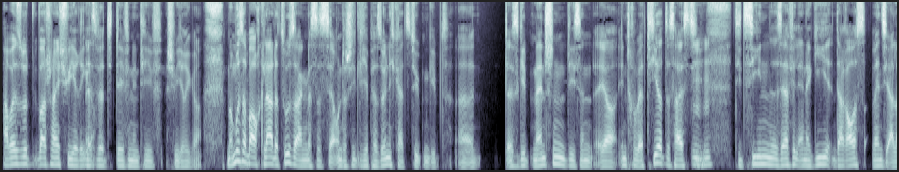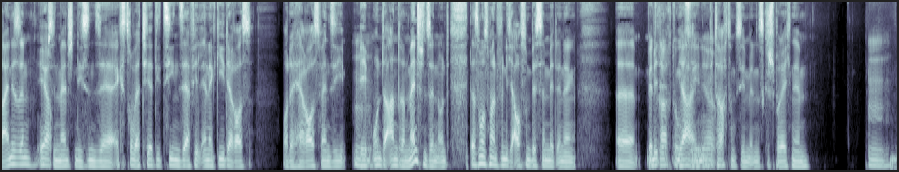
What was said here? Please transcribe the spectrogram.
Aber es wird wahrscheinlich schwieriger. Es wird definitiv schwieriger. Man muss aber auch klar dazu sagen, dass es ja unterschiedliche Persönlichkeitstypen gibt. Äh, es gibt Menschen, die sind eher introvertiert, das heißt, sie, mhm. die ziehen sehr viel Energie daraus, wenn sie alleine sind. Ja. Es sind Menschen, die sind sehr extrovertiert, die ziehen sehr viel Energie daraus oder heraus, wenn sie mhm. eben unter anderen Menschen sind. Und das muss man, finde ich, auch so ein bisschen mit in den äh, Betrachtung, mit, ja, ziehen, in ja. Betrachtung ziehen, mit ins Gespräch nehmen. Mhm.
